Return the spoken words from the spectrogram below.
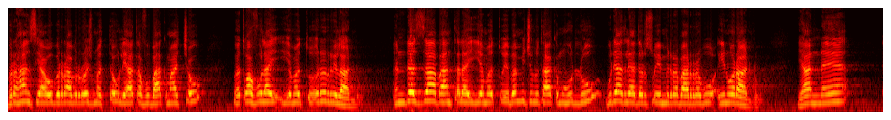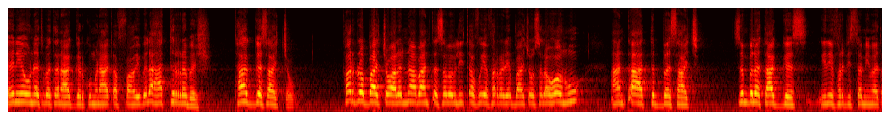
ብርሃን ሲያዩ ቢራቢሮ መጥተው ሊያጠፉ በአቅማቸው በጧፉ ላይ እየመጡ እርር ይላሉ። እንደዛ በአንተ ላይ እየመጡ በሚችሉት አቅም ሁሉ ጉዳት ሊያደርሱ የሚረባረቡ ይኖራሉ። ያነ እኔ እውነት በተናገርኩ ምን አጠፋሁ ብላ አትረበሽ ታገሳቸው። ፈርዶባቸዋልና በአንተ ሰበብ ሊጠፉ የፈረደባቸው ስለሆኑ አንተ አትበሳጭ ዝም ብለ ታገስ እኔ ፍርድ እስከሚመጣ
